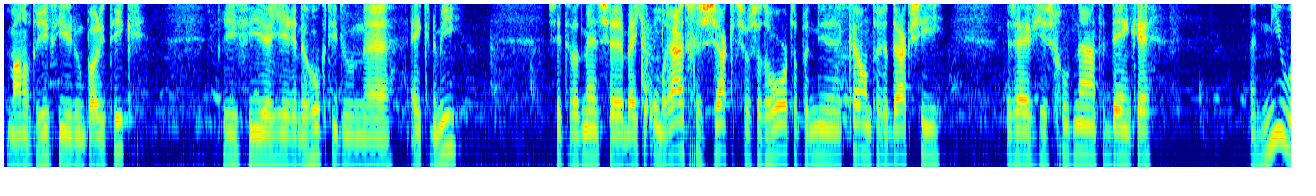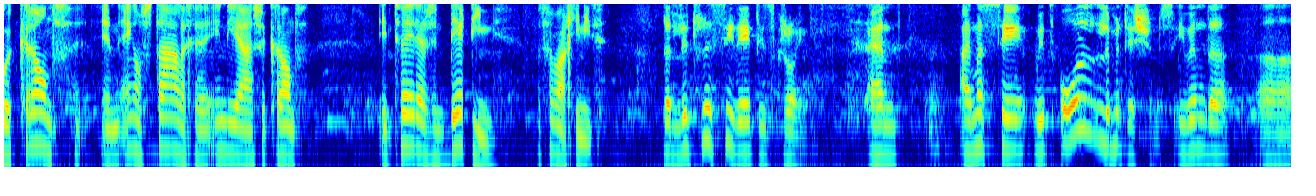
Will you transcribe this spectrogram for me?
man of drie, vier doen politiek. Drie, vier hier in de hoek die doen uh, economie zitten wat mensen een beetje onderuit gezakt, zoals dat hoort op een krantenredactie. Dus eventjes goed na te denken. Een nieuwe krant, een Engelstalige Indiase krant in 2013. Dat verwacht je niet. The literacy rate is growing. And I must say, with all limitations, even the uh,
